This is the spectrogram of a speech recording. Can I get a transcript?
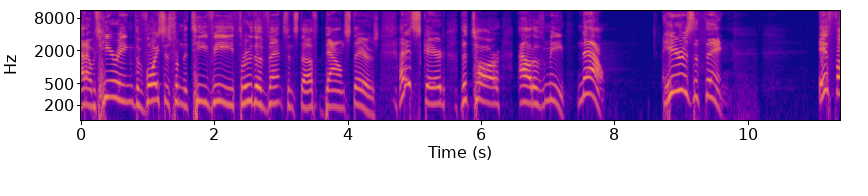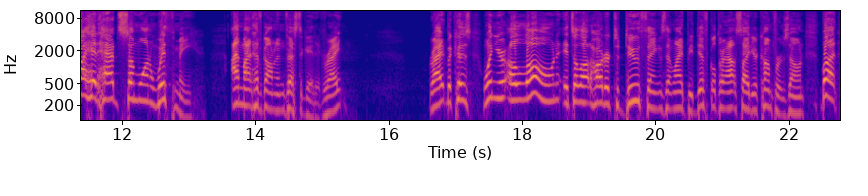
And I was hearing the voices from the TV through the vents and stuff downstairs. And it scared the tar out of me. Now, here is the thing if I had had someone with me, I might have gone and investigated, right? Right? Because when you're alone, it's a lot harder to do things that might be difficult or outside your comfort zone. But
